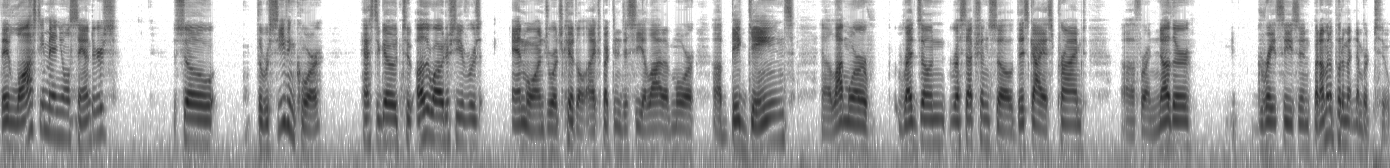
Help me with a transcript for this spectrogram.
They lost Emmanuel Sanders, so the receiving corps has to go to other wide receivers and more on George Kittle. I expect him to see a lot of more uh, big gains, a lot more red zone reception. So this guy is primed uh, for another great season. But I'm going to put him at number two.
